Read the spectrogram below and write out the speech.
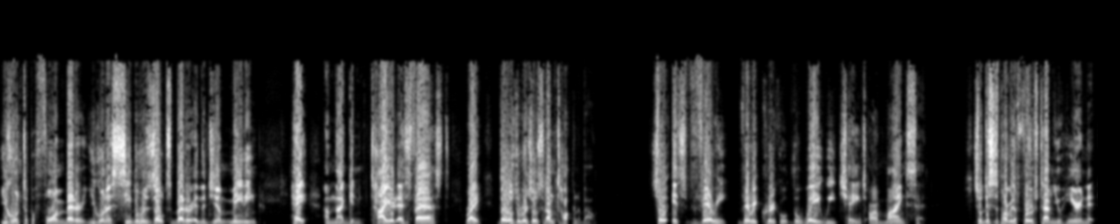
You're going to perform better. You're going to see the results better in the gym, meaning, hey, I'm not getting tired as fast, right? Those are the results that I'm talking about. So it's very, very critical the way we change our mindset. So this is probably the first time you're hearing it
